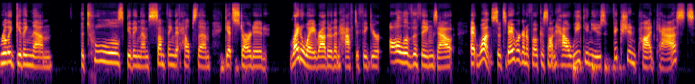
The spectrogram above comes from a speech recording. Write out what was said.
really giving them the tools, giving them something that helps them get started right away rather than have to figure all of the things out at once. So today we're going to focus on how we can use fiction podcasts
